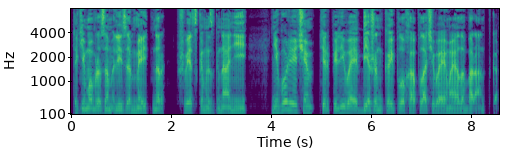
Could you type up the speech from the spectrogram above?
Таким образом, Лиза Мейтнер в шведском изгнании не более чем терпеливая беженка и плохо оплачиваемая лаборантка.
